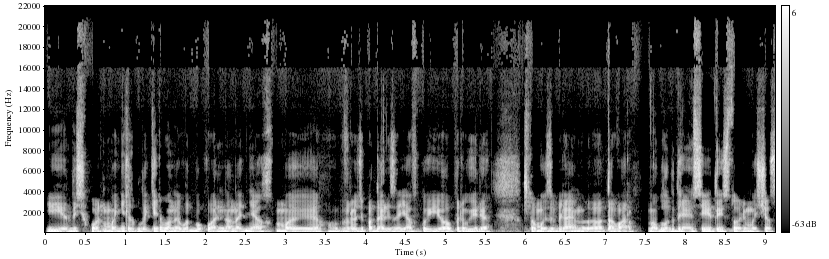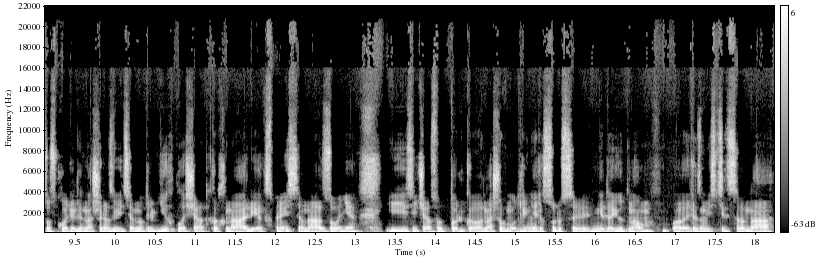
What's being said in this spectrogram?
и до сих пор мы не разблокированы. Вот буквально на днях мы вроде подали заявку, ее опрувили, что мы забираем э, товар. Но благодаря всей этой истории мы сейчас ускорили наше развитие на других площадках, на Алиэкспрессе, на Озоне, и сейчас вот только наши внутренние ресурсы не дают нам э, разместиться на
